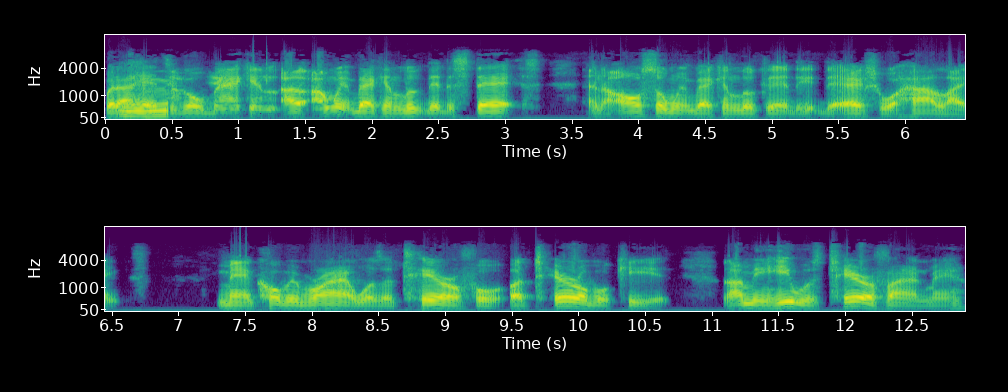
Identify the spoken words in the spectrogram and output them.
but I had to mm-hmm. go back and I, I, went back and looked at the stats, and I also went back and looked at the, the actual highlights. Man, Kobe Bryant was a terrible, a terrible kid. I mean, he was terrifying, man.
